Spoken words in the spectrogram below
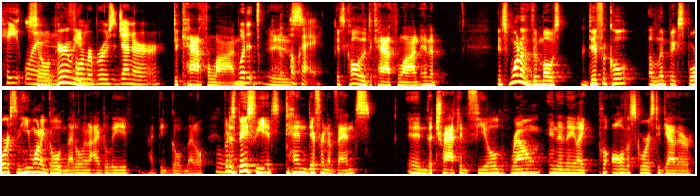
Caitlyn, so apparently former Bruce Jenner, decathlon? What is, is okay? It's called a decathlon, and a, it's one of the most difficult Olympic sports. And he won a gold medal in, I believe, I think gold medal. But it's basically it's ten different events in the track and field realm, and then they like put all the scores together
